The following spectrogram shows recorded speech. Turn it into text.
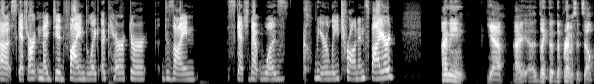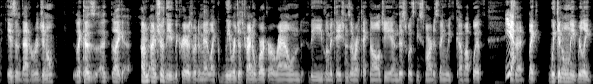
uh, sketch art, and I did find like a character design sketch that was clearly Tron inspired. I mean, yeah, I uh, like the the premise itself isn't that original. Like, cause uh, like I'm I'm sure the the creators would admit like we were just trying to work around the limitations of our technology, and this was the smartest thing we could come up with. Yeah, Is that like we can only really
